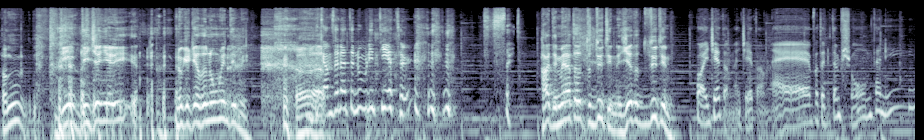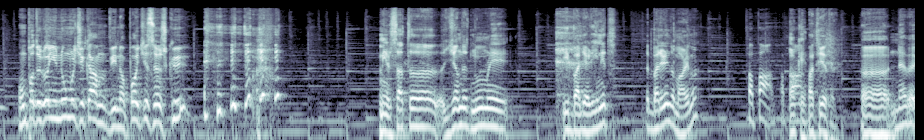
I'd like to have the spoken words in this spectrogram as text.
Po di di gjë njeri nuk e ke dhënë numrin ti mi. Kam dhënë atë numrin tjetër. Hajde me atë të dytin, e gjetët të dytin. Po e gjetëm, e gjetëm. E po të lutem shumë tani. Unë po dërgoj një numër që kam Vino, po qe se është ky. Mirë, sa të gjendet numri i Balerinit, ë Balerin do marrim, a? Po po, po po. Okej, okay. patjetër. Uh, neve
